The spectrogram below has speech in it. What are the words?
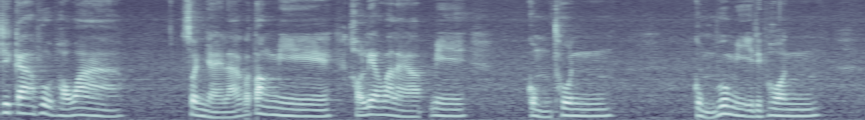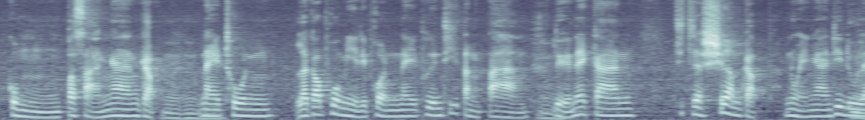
ที่กล้าพูดเพราะว่าส่วนใหญ่แล้วก็ต้องมีเขาเรียกว่าอะไรครับ มีกลุ่มทุน กลุ่มผู้มีอิทธิพลกกลุ่มประสานงานกับอืมอืมนายทุน แล้วก็ผู้มีอิทธิพลในพื้นที่ต่างๆ หรือในการที่จะเชื่อมกับหน่วยงานที่ดูแล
